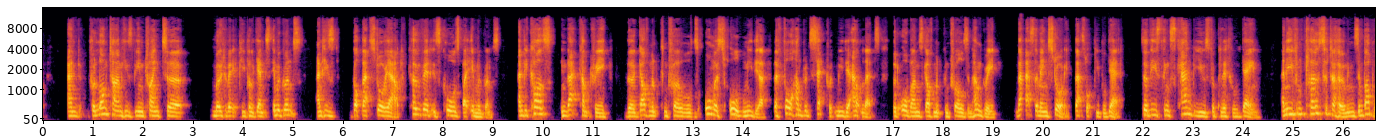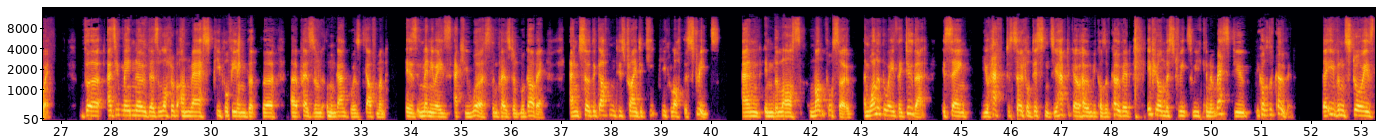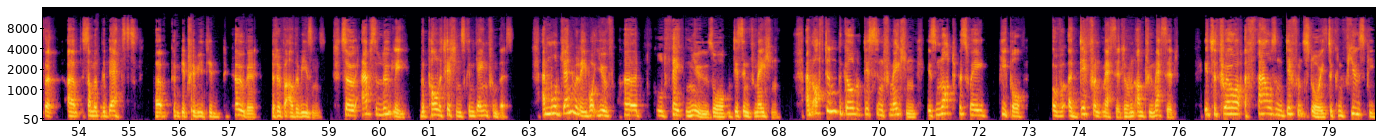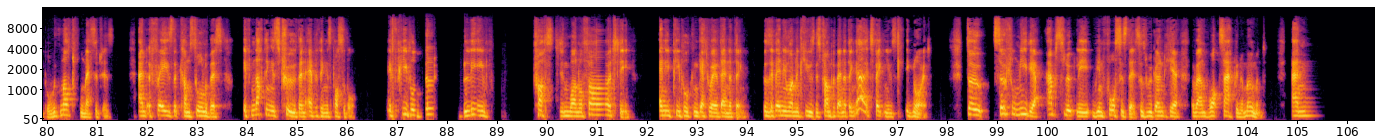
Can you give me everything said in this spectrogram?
And for a long time, he's been trying to motivate people against immigrants, and he's got that story out. COVID is caused by immigrants. And because in that country, the government controls almost all media, there are 400 separate media outlets that Orban's government controls in Hungary. That's the main story. That's what people get. So these things can be used for political gain. And even closer to home in Zimbabwe, the, as you may know, there's a lot of unrest, people feeling that the uh, President Mnangagwa's government is in many ways actually worse than President Mugabe. And so the government is trying to keep people off the streets. And in the last month or so, and one of the ways they do that is saying you have to social distance, you have to go home because of COVID. If you're on the streets, we can arrest you because of COVID. There are even stories that um, some of the deaths uh, can be attributed to COVID that are for other reasons. So, absolutely, the politicians can gain from this. And more generally, what you've heard called fake news or disinformation. And often the goal of disinformation is not to persuade people of a different message, of an untrue message. It's to throw up a thousand different stories to confuse people with multiple messages. And a phrase that comes to all of this if nothing is true, then everything is possible. If people don't believe, trust in one authority, any people can get away with anything. Because if anyone accuses Trump of anything, ah, it's fake news, ignore it. So social media absolutely reinforces this, as we're going to hear around WhatsApp in a moment. And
